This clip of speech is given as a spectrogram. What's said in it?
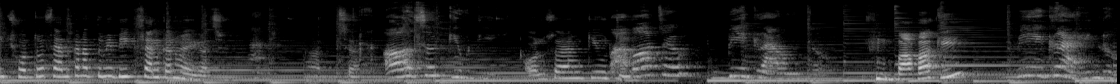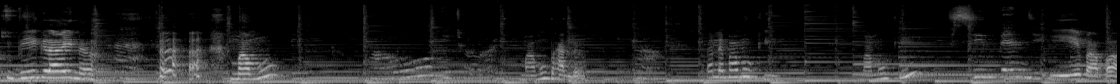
আমি ছোট ফ্যালকন আর তুমি বিগ ফ্যালকন হয়ে গেছো। আচ্ছা। Also cutie also I am cutie big round বাবা কি? বিগ রাউন্ড বিগ রাইনো হ্যাঁ। মামু? মামু ভালো। হ্যাঁ। তাহলে মামু কি? মামু কি? চিম্পেঞ্জি এ বাবা।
